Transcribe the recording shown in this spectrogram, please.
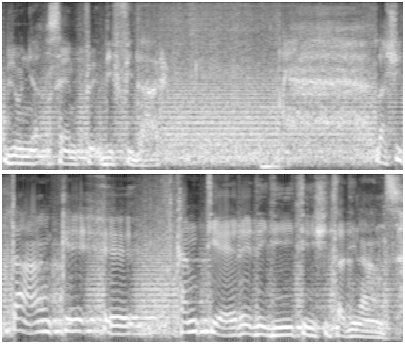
bisogna sempre diffidare la città anche eh, cantiere dei diritti di cittadinanza.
